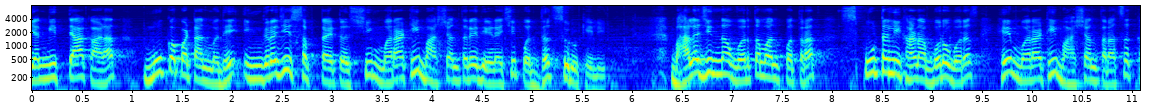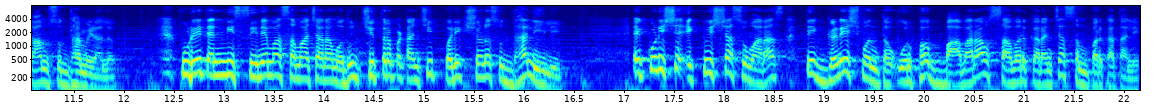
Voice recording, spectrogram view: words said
यांनी त्या काळात मूकपटांमध्ये इंग्रजी सबटायटल्सची मराठी भाषांतरे देण्याची पद्धत सुरू केली. भालजींना वर्तमानपत्रात स्फुट लिखाणाबरोबरच हे मराठी भाषांतराचं काम सुद्धा मिळालं. पुढे त्यांनी सिनेमा समाचारामधून चित्रपटांची परीक्षणं सुद्धा लिहिली. एकोणीसशे एकवीसच्या सुमारास ते गणेशवंत उर्फ बाबाराव सावरकरांच्या संपर्कात आले.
